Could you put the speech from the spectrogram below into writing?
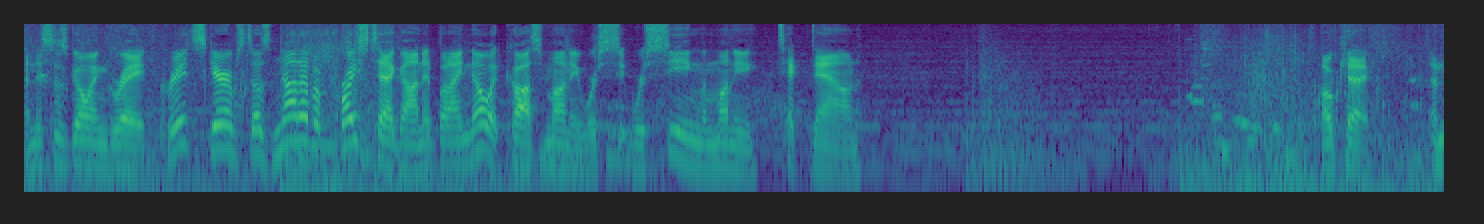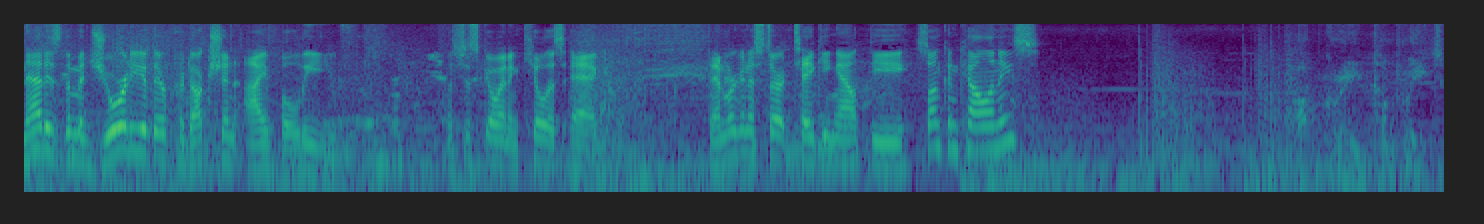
And this is going great. Create Scarabs does not have a price tag on it, but I know it costs money. We're, see we're seeing the money tick down. Okay. And that is the majority of their production, I believe. Let's just go ahead and kill this egg. Then we're going to start taking out the sunken colonies. Upgrade complete.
